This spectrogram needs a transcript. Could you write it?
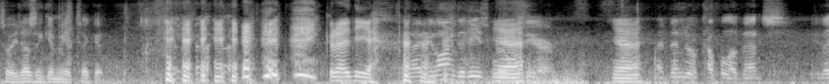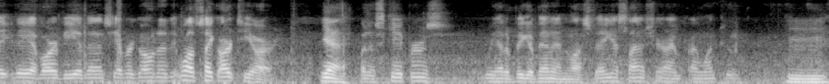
So he doesn't give me a ticket. Good idea. And I belong to these groups Yeah. here. Yeah. I've been to a couple events. They, they have RV events. You ever go to, the, well, it's like RTR. Yeah. But Escapees, we had a big event in Las Vegas last year. I, I went to, Mm.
